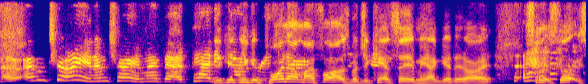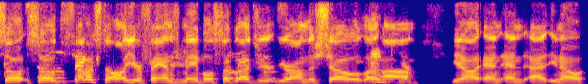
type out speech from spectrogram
I- I'm trying. I'm trying. My bad. Patty. you can you can point out my flaws, but you can't save me. I get it. All right. So so so so Oh, shout outs to all your fans, Mabel. So glad you're you're on the show. Thank um, you know, and and uh, you know,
